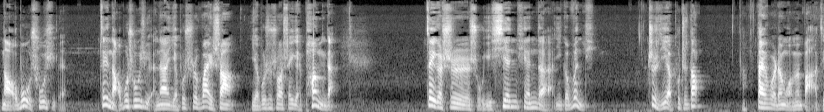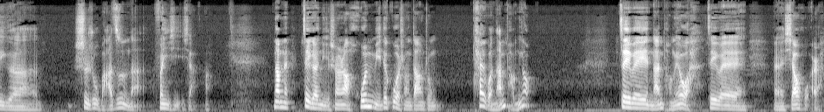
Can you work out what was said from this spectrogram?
脑部出血。这脑部出血呢，也不是外伤，也不是说谁给碰的，这个是属于先天的一个问题，自己也不知道啊。待会儿呢，我们把这个四柱八字呢分析一下啊。那么呢，这个女生啊，昏迷的过程当中。她有个男朋友，这位男朋友啊，这位呃小伙啊，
